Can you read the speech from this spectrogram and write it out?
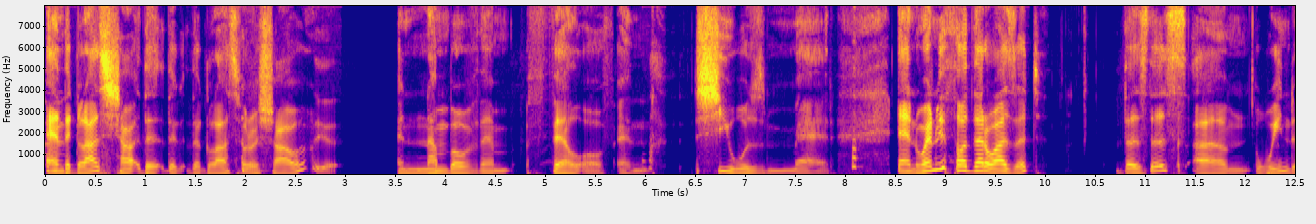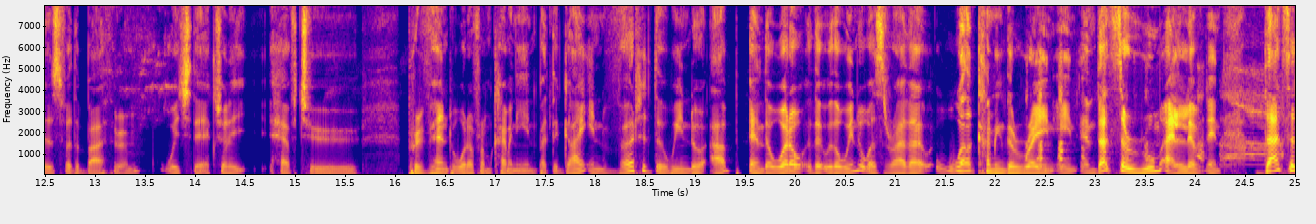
And the glass shower, the, the, the glass for a shower, yeah. a number of them fell off, and she was mad. And when we thought that was it, there's this um, windows for the bathroom, which they actually have to prevent water from coming in. But the guy inverted the window up, and the water, the, the window was rather welcoming the rain in. And that's the room I lived in. That's a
